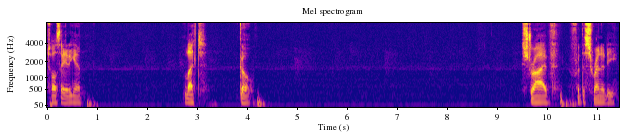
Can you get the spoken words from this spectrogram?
So I'll say it again. let go. Strive for the serenity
